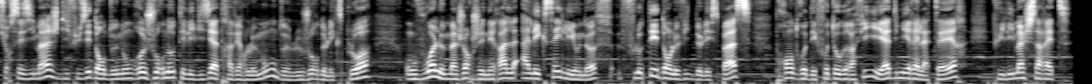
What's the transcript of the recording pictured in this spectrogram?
Sur ces images diffusées dans de nombreux journaux télévisés à travers le monde le jour de l'exploit, on voit le major général Alexei Leonov flotter dans le vide de l'espace, prendre des photographies et admirer la Terre, puis l'image s'arrête.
